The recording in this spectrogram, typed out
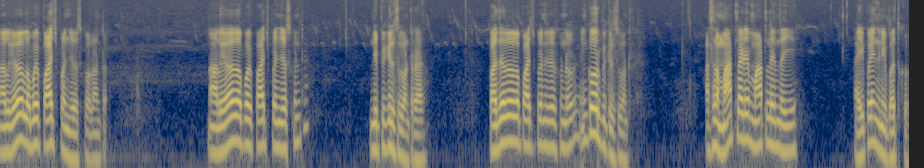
నాలుగేళ్ళలో పోయి పాచి పని చేసుకోవాలంట. నాలుగేళ్ళలో పోయి పాచి పని చేసుకుంటే నీ పికిల్స్ కొంటారా? పదేళ్ళలో పాచి పని చేసుకుంటారు ఇంకొకరు పికిల్చుకుంటారు అసలు మాట్లాడే మాటలేంది అయ్యి? అయిపోయింది నీ బతుకు.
